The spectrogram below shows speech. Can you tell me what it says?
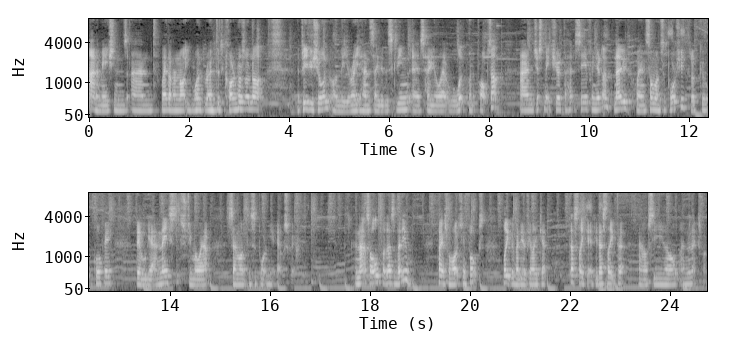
animations and whether or not you want rounded corners or not. The preview shown on the right hand side of the screen is how your alert will look when it pops up and just make sure to hit save when you're done. Now when someone supports you through Ko-Fi they will get a nice stream alert similar to supporting you elsewhere. And that's all for this video. Thanks for watching folks, like the video if you like it, dislike it if you disliked it and I'll see you all in the next one.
